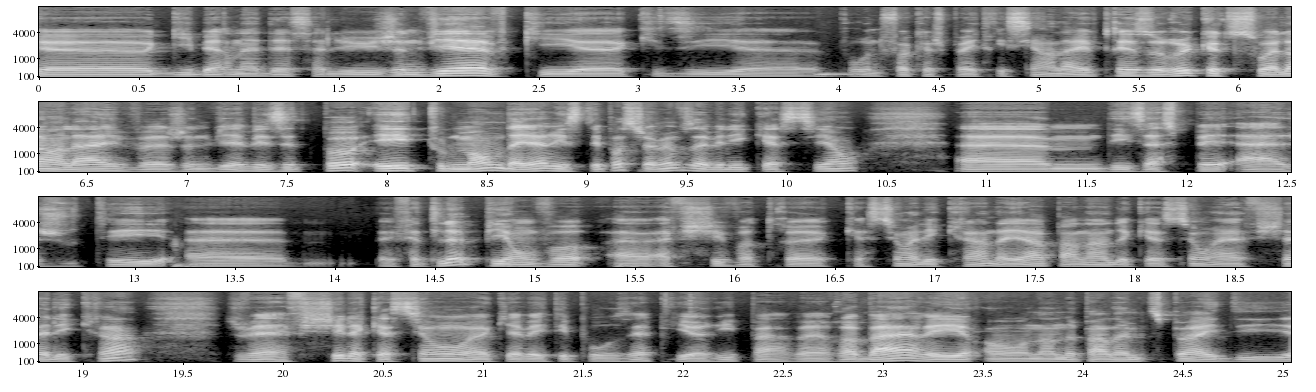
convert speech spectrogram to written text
euh, Guy Bernadet, salut. Geneviève qui, euh, qui dit euh, pour une fois que je peux être ici en live. Très heureux que tu sois là en live, Geneviève. N'hésite pas. Et tout le monde, d'ailleurs, n'hésitez pas si jamais vous avez des questions, des aspects à ajouter. Ben, faites-le, puis on va afficher votre question à l'écran. D'ailleurs, parlant de questions à afficher à l'écran, je vais afficher la question qui avait été posée a priori par Robert et on en a parlé un petit peu, Heidi,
